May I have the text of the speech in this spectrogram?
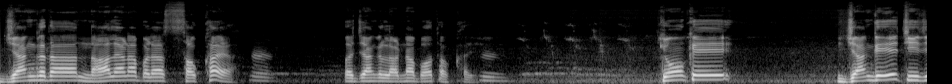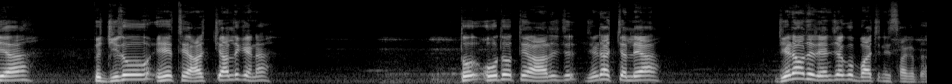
ਜੰਗ ਦਾ ਨਾਂ ਲੈਣਾ ਬੜਾ ਸੌਖਾ ਆ। ਹਾਂ। ਪਰ ਜੰਗ ਲੜਨਾ ਬਹੁਤ ਔਖਾ ਹੂੰ। ਕਿਉਂਕਿ ਜੰਗ ਇਹ ਚੀਜ਼ ਆ ਕਿ ਜਦੋਂ ਇਹ ਹਥਿਆਰ ਚੱਲ ਗਏ ਨਾ ਤਾਂ ਉਦੋਂ ਹਥਿਆਰ ਜਿਹੜਾ ਚੱਲਿਆ ਜਿਹੜਾ ਉਹਦੇ ਰੇਂਜ ਕੋ ਬਚ ਨਹੀਂ ਸਕਦਾ।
